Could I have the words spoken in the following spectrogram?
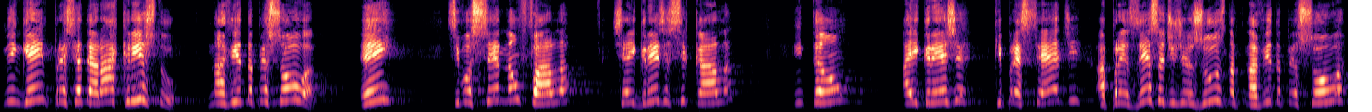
ninguém precederá a Cristo na vida da pessoa, hein? Se você não fala, se a igreja se cala, então a igreja que precede a presença de Jesus na, na vida da pessoa,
